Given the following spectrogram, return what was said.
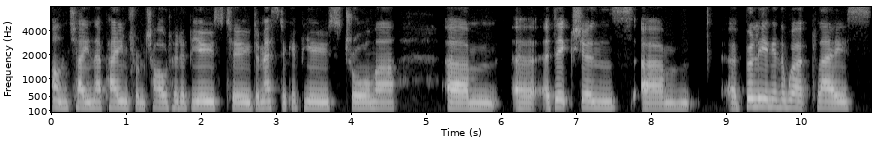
unchain their pain from childhood abuse to domestic abuse, trauma, um, uh, addictions, um, uh, bullying in the workplace,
